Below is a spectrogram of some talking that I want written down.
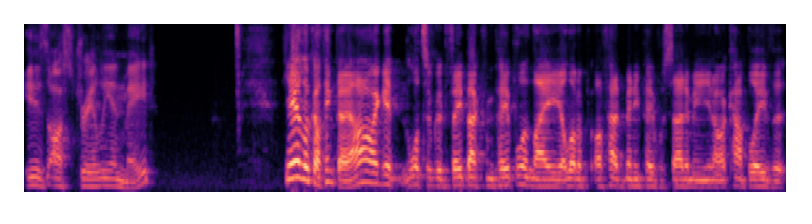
is Australian made? Yeah, look, I think they are. I get lots of good feedback from people, and they a lot of I've had many people say to me, you know, I can't believe that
